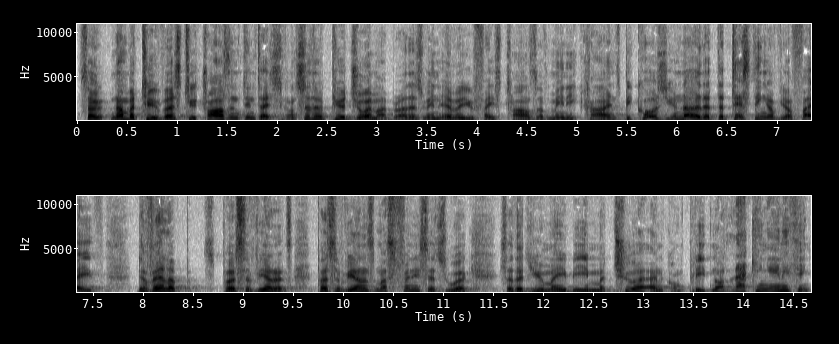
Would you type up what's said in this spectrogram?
So, number two, verse two, trials and temptations. Consider pure joy, my brothers, whenever you face trials of many kinds, because you know that the testing of your faith develops perseverance. Perseverance must finish its work so that you may be mature and complete, not lacking anything.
